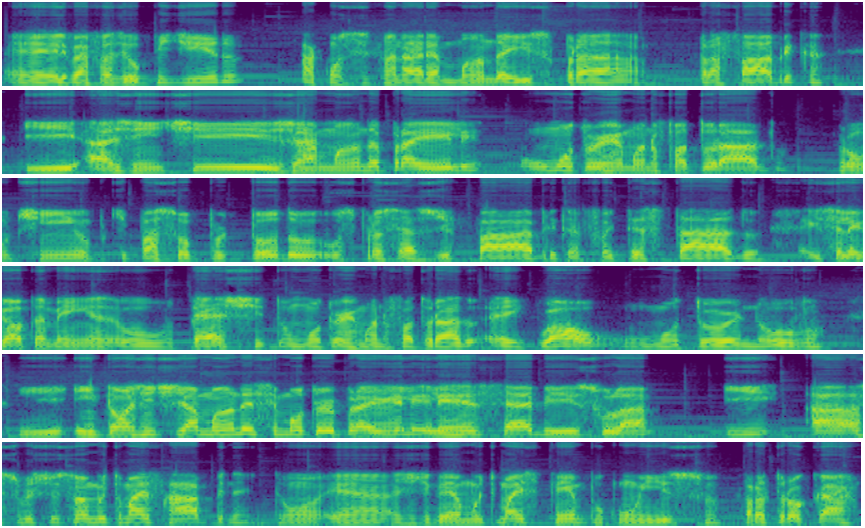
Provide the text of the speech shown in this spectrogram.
é, ele vai fazer o pedido, a concessionária manda isso para a fábrica e a gente já manda para ele um motor remanufaturado prontinho, que passou por todos os processos de fábrica, foi testado. Isso é legal também, o teste do motor remanufaturado é igual um motor novo. E então a gente já manda esse motor para ele, ele recebe isso lá e a, a, substituição é muito mais rápida. Então é, a gente ganha muito mais tempo com isso para trocar,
